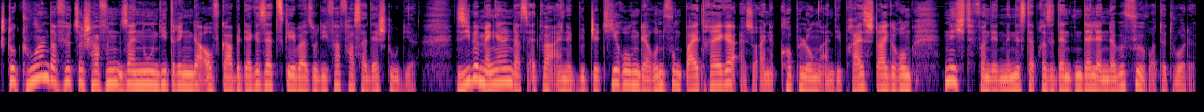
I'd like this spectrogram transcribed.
Strukturen dafür zu schaffen, sei nun die dringende Aufgabe der Gesetzgeber, so die Verfasser der Studie. Sie bemängeln, dass etwa eine Budgetierung der Rundfunkbeiträge, also eine Koppelung an die Preissteigerung, nicht von den Ministerpräsidenten der Länder befürwortet wurde.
